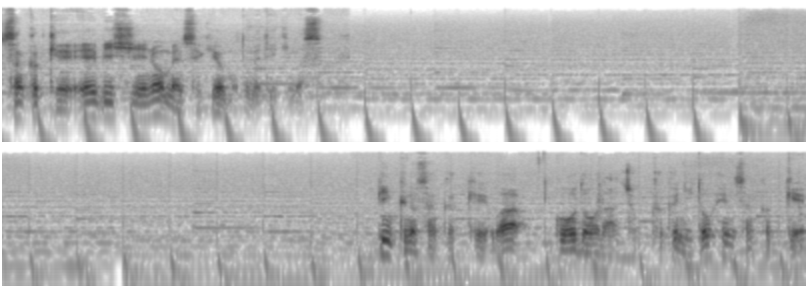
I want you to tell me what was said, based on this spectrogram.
三角形 ABC の面積を求めていきます。ピンクの三角形は合同な直角二等辺三角形。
